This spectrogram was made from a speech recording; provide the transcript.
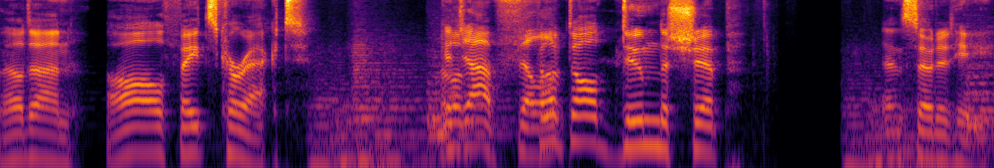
Well done. All fates correct. Good job, Philip. Philip Dahl doomed the ship, and so did he.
